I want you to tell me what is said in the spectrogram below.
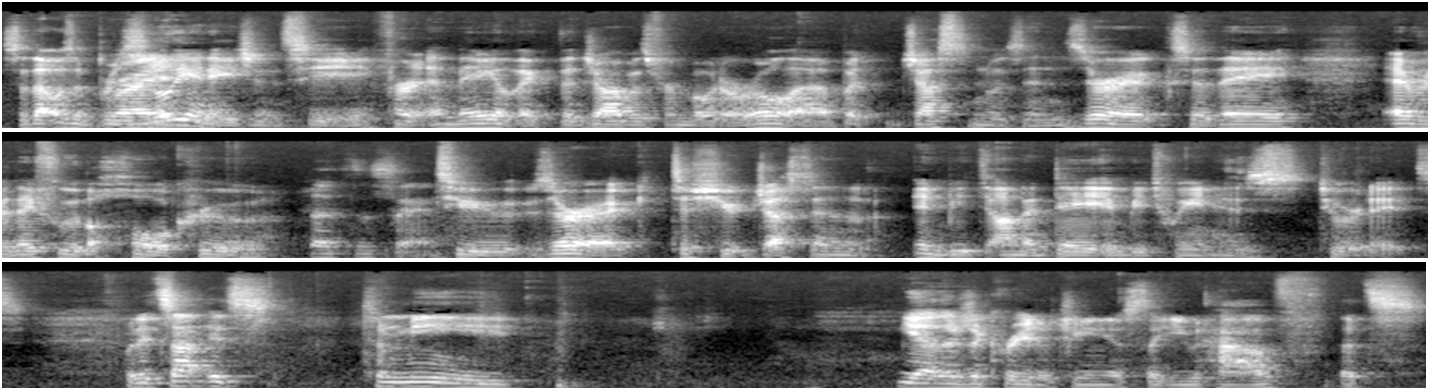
So that was a brazilian agency for and they like the job was for motorola but justin was in zurich. So they ever they flew the whole crew That's insane. to Zurich to shoot Justin in be- on a day in between his tour dates. But it's not. It's to me. Yeah, there's a creative genius that you have that's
